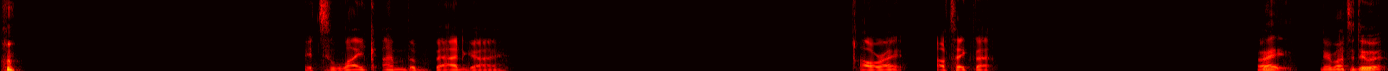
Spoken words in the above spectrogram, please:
it's like I'm the bad guy. All right. I'll take that. All right. They're about to do it.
